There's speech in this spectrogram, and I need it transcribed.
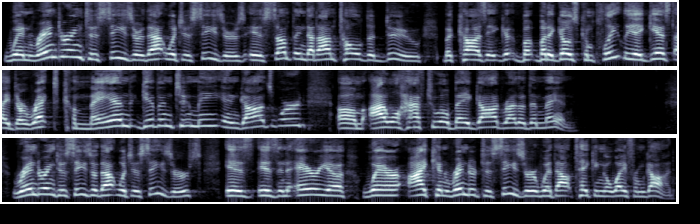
When rendering to Caesar that which is Caesar's is something that I'm told to do because it, but, but it goes completely against a direct command given to me in God's word, um, I will have to obey God rather than man. Rendering to Caesar that which is Caesar's is, is an area where I can render to Caesar without taking away from God.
